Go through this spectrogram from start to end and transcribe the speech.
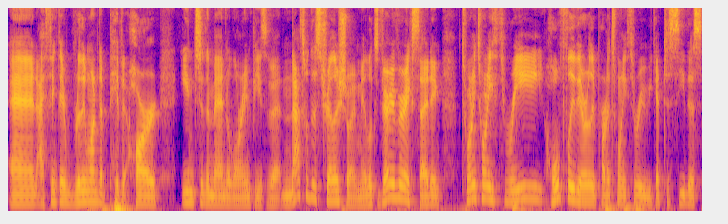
and I think they really wanted to pivot hard into the Mandalorian piece of it, and that's what this trailer's showing me. It looks very, very exciting. 2023, hopefully the early part of 23, we get to see this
